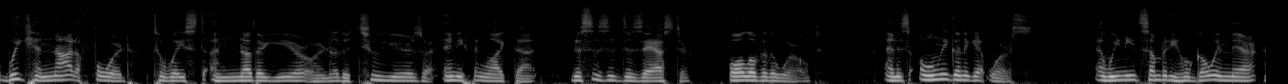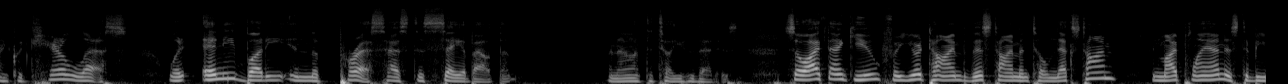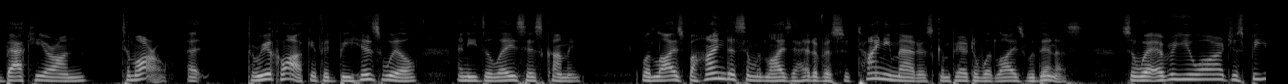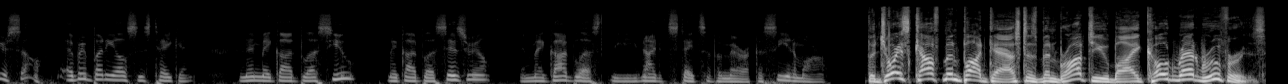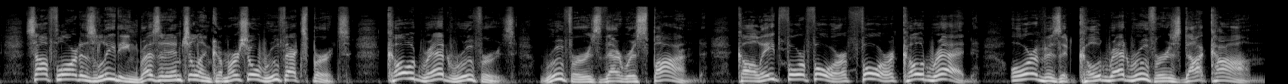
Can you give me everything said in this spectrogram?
we cannot afford to waste another year or another two years or anything like that. This is a disaster all over the world, and it's only going to get worse. And we need somebody who'll go in there and could care less what anybody in the press has to say about them. And I don't have to tell you who that is. So I thank you for your time this time until next time. And my plan is to be back here on tomorrow at 3 o'clock, if it be His will and He delays His coming. What lies behind us and what lies ahead of us are tiny matters compared to what lies within us. So wherever you are, just be yourself. Everybody else is taken. And then may God bless you, may God bless Israel, and may God bless the United States of America. See you tomorrow. The Joyce Kaufman podcast has been brought to you by Code Red Roofers, South Florida's leading residential and commercial roof experts. Code Red Roofers, roofers that respond. Call 844 4 Code Red or visit CodeRedRoofers.com.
